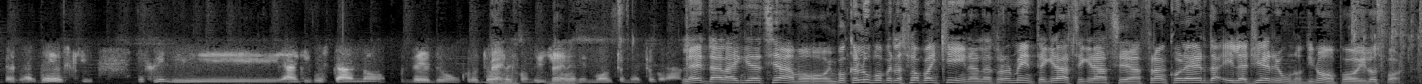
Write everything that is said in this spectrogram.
Bernardeschi e quindi anche quest'anno vedo un Crotone bene, con dei bene. giovani molto molto grandi. Lerda, la ringraziamo, in bocca al lupo per la sua panchina, naturalmente, grazie, grazie a Franco Lerda e la GR1, di nuovo poi lo sport.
